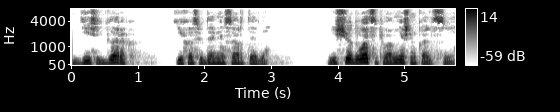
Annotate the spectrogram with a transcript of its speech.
«Десять гарок?» — тихо осведомился Артега. «Еще двадцать во внешнем кольце.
